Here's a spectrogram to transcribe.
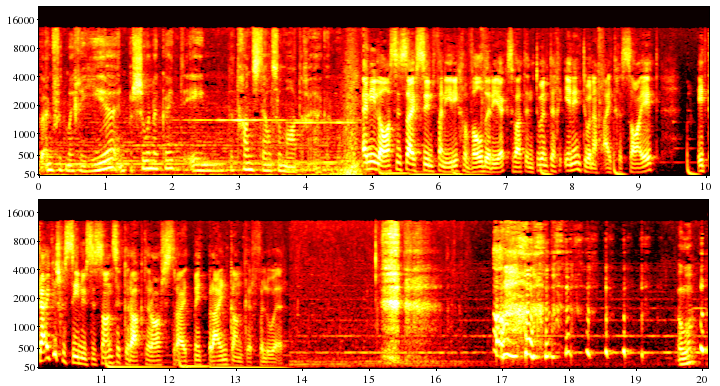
Beïnvloed my geheue en persoonlikheid en dit gaan stelselmatig erger word. In die laaste seisoen van hierdie gewilde reeks wat in 2021 uitgesaai het, het kykers gesien hoe Susan se karakter haar stryd met breinkanker verloor. Ouma?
